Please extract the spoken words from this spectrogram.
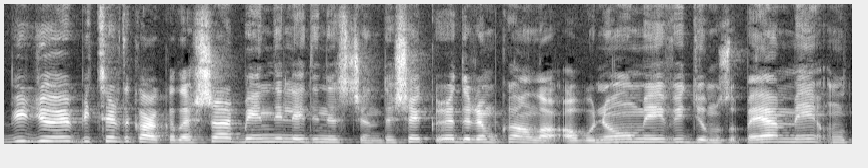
videoyu bitirdik arkadaşlar. Beni dinlediğiniz için teşekkür ederim. Kanala abone olmayı, videomuzu beğenmeyi unutmayın.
